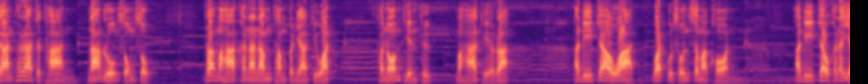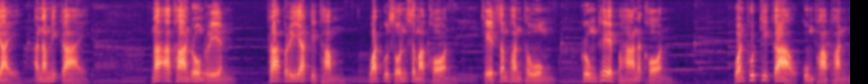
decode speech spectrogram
การพระราชทานน้ำหลวงสงศพ พระมหาคณานำธรรมปัญญาธิวัตรถนอมเทียนถึก มหาเถระ อดีตเจ้าวาดวัดกุศลสมาคร อดีตเจ้าคณะใหญ่ อนัมนิกาย ณอาคารโรงเรียน พระปริยัติธรรม วัดกุศลสมาคร เขตสัมพันธวงศ์กรุงเทพมหานคร วันพุธที่ 9 กุมภาพันธ์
